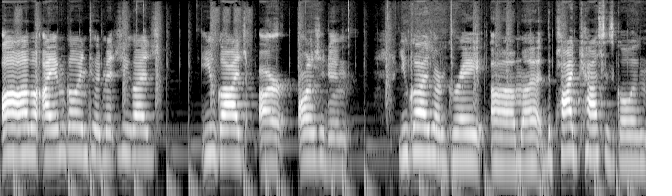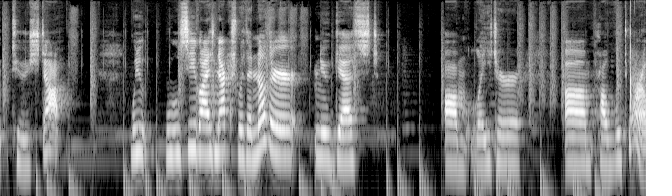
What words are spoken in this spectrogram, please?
Um, I am going to admit to you guys, you guys are honestly doing. You guys are great. Um, uh, the podcast is going to stop. We will see you guys next with another new guest. Um, later. Um, probably tomorrow.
